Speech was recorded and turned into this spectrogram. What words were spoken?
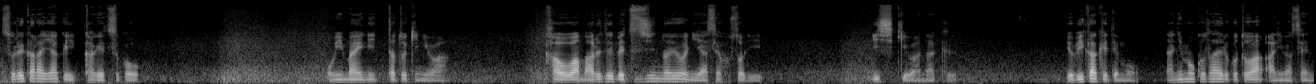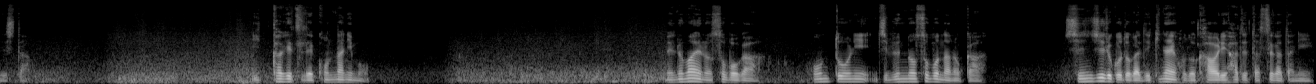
それから約1ヶ月後、お見舞いに行った時には、顔はまるで別人のように痩せ細り、意識はなく、呼びかけても何も答えることはありませんでした。1ヶ月でこんなにも。目の前の祖母が本当に自分の祖母なのか、信じることができないほど変わり果てた姿に、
